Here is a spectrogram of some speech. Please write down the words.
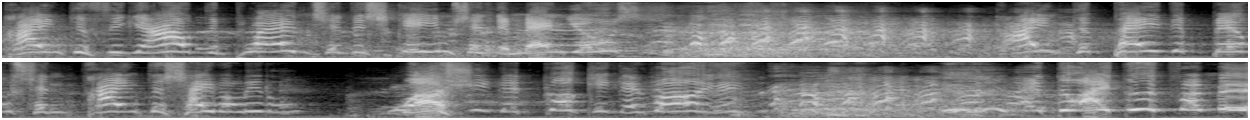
Trying to figure out the plans and the schemes and the menus? trying to pay the bills and trying to save a little? Washing and cooking and mowing? I do it for me?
